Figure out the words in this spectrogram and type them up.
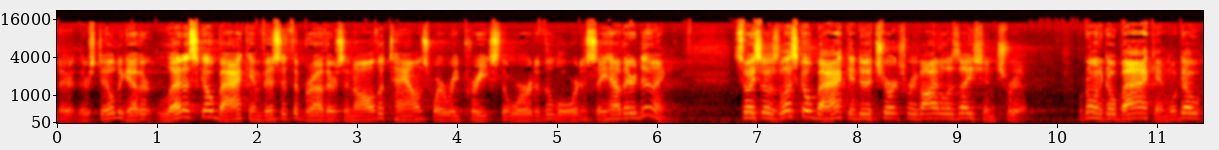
they're, they're still together, let us go back and visit the brothers in all the towns where we preach the word of the Lord and see how they're doing. So he says, let's go back and do a church revitalization trip. We're going to go back and we'll go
